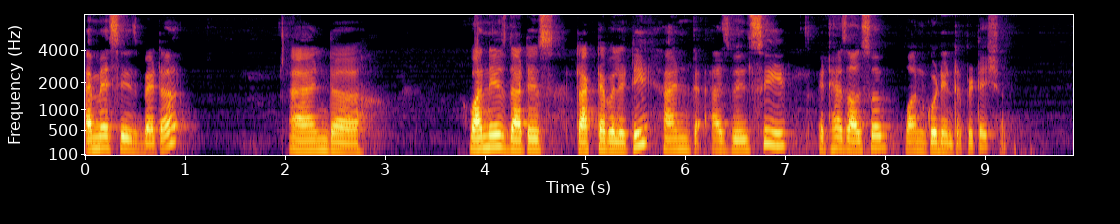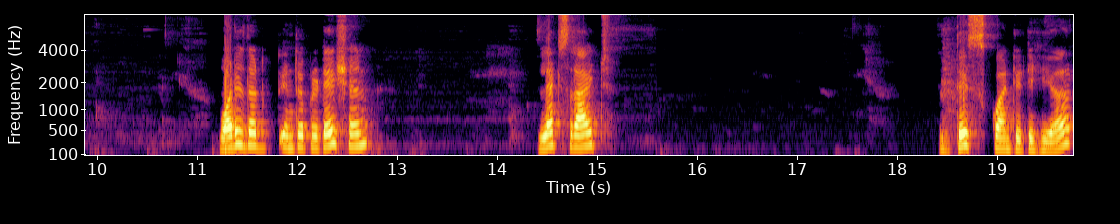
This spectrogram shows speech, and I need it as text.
MSE is better and uh, one is that is tractability and as we will see it has also one good interpretation. What is that interpretation? Let us write this quantity here.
